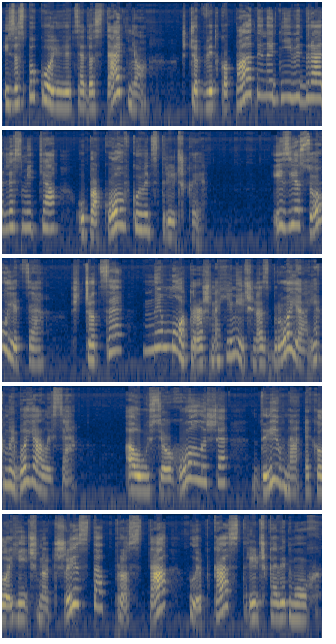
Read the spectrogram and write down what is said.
і заспокоюються достатньо, щоб відкопати на дні відра для сміття упаковку від стрічки. І з'ясовується, що це не моторошна хімічна зброя, як ми боялися, а усього лише дивна, екологічно чиста, проста, липка стрічка від мух.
